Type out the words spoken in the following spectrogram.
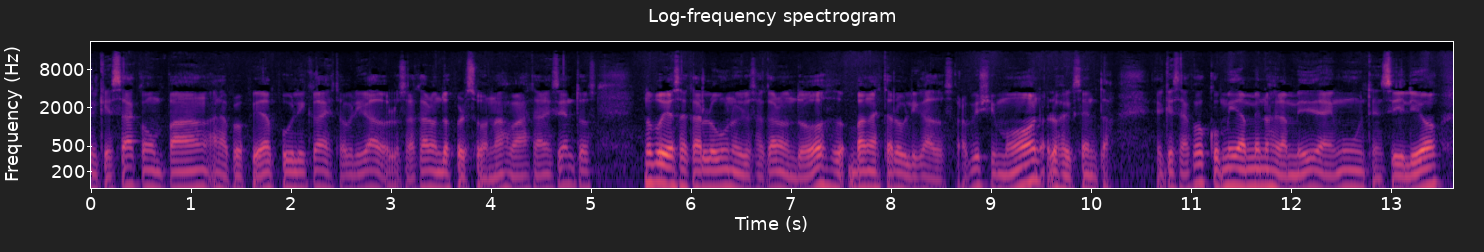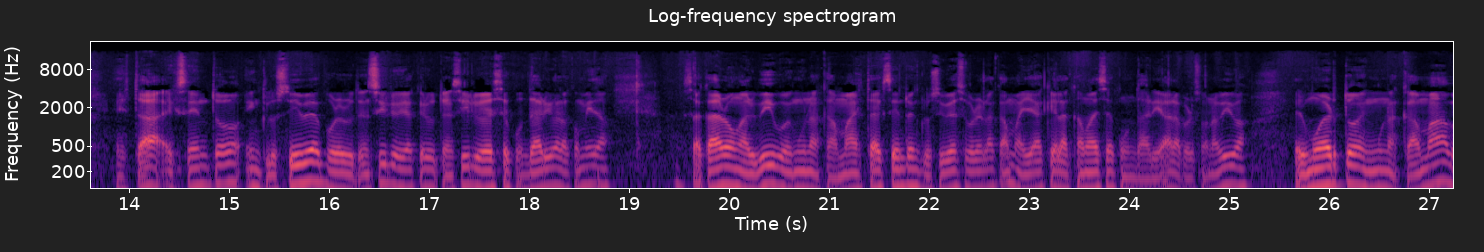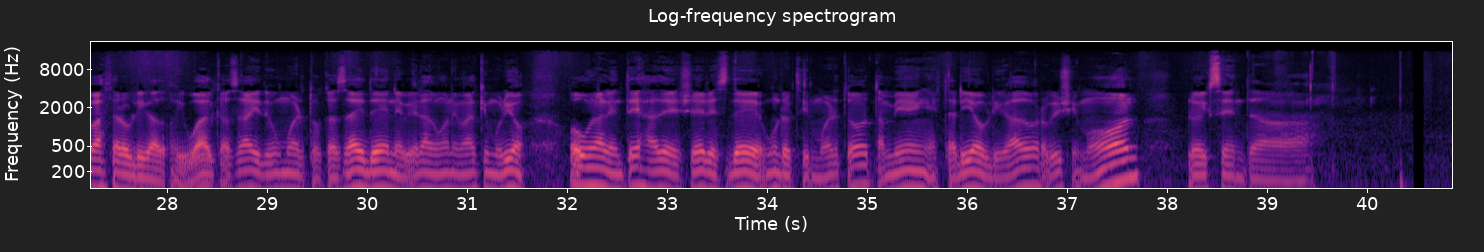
El que saca un pan a la propiedad pública está obligado. Lo sacaron dos personas, van a estar exentos. No podía sacarlo uno y lo sacaron dos, van a estar obligados. Rabbi Shimon los exenta. El que sacó comida menos de la medida en un utensilio está exento inclusive por el utensilio, ya que el utensilio es secundario a la comida. Sacaron al vivo en una cama, está exento inclusive sobre la cama, ya que la cama es secundaria a la persona viva. El muerto en una cama va a estar obligado. Igual, casai de un muerto, casai de nevera de un animal que murió, o una lenteja de sheres de un reptil muerto, también estaría obligado. Rabbi Shimon lo exenta.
